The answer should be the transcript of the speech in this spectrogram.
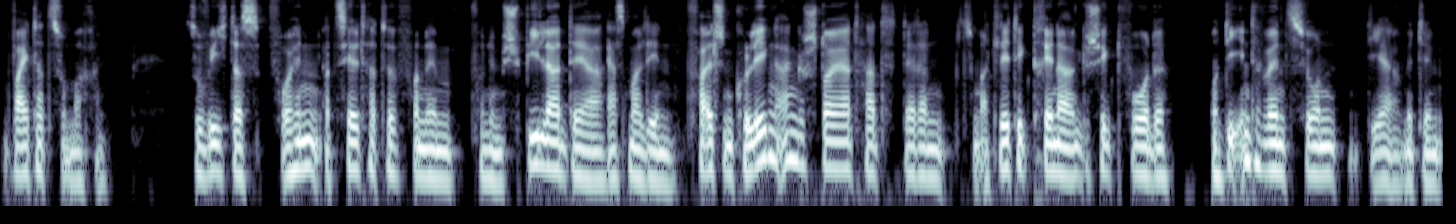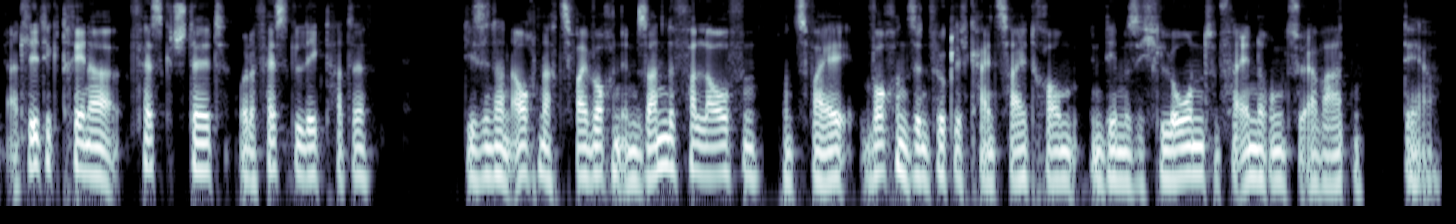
weiterzumachen. So wie ich das vorhin erzählt hatte von dem, von dem Spieler, der erstmal den falschen Kollegen angesteuert hat, der dann zum Athletiktrainer geschickt wurde. Und die Intervention, die er mit dem Athletiktrainer festgestellt oder festgelegt hatte, die sind dann auch nach zwei Wochen im Sande verlaufen und zwei Wochen sind wirklich kein Zeitraum, in dem es sich lohnt, Veränderungen zu erwarten. Der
